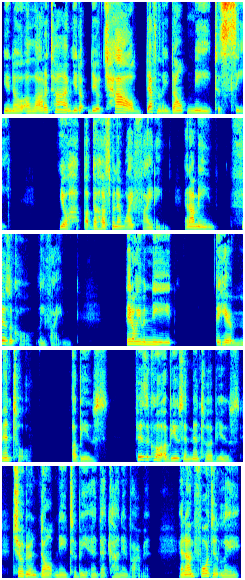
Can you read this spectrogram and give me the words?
You know, a lot of time you don't, your child definitely don't need to see your, uh, the husband and wife fighting. And I mean physically fighting. They don't even need to hear mental abuse physical abuse and mental abuse, children don't need to be in that kind of environment. And unfortunately,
